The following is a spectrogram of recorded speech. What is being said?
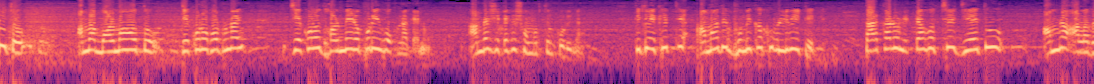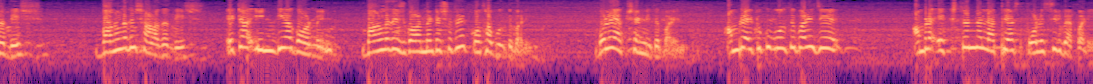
দুঃখিত। আমরা মর্মাহত, যে কোনো ঘটনায়, যে কোনো ধর্মের ওপরেই হোক না কেন, আমরা সেটাকে সমর্থন করি না। কিন্তু এক্ষেত্রে আমাদের ভূমিকা খুব লিমিটেড তার কারণ এটা হচ্ছে, যেহেতু আমরা আলাদা দেশ, বাংলাদেশ আলাদা দেশ, এটা ইন্ডিয়া গভর্নমেন্ট, বাংলাদেশ গভর্নমেন্টের সাথে কথা বলতে পারি, বলে অ্যাকশন নিতে পারেন। আমরা এটুকু বলতে পারি যে, আমরা এক্সটার্নাল অ্যাফেয়ার্স পলিসির ব্যাপারে,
